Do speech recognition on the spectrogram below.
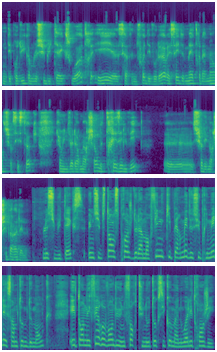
Donc des produits comme le Subutex ou autre, et certaines fois des voleurs essayent de mettre la main sur ces stocks qui ont une valeur marchande très élevée euh, sur les marchés parallèles. Le Subutex, une substance proche de la morphine qui permet de supprimer les symptômes de manque, est en effet revendu une fortune aux toxicomanes ou à l'étranger.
